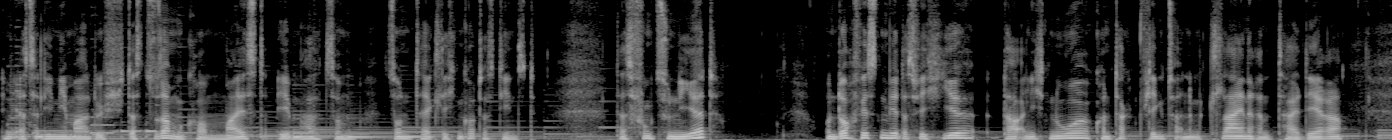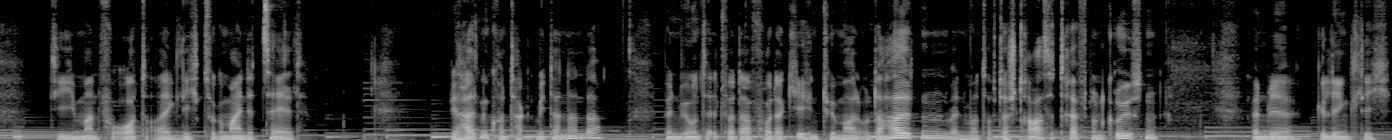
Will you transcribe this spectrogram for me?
in erster Linie mal durch das Zusammenkommen, meist eben halt zum sonntäglichen Gottesdienst. Das funktioniert und doch wissen wir, dass wir hier da eigentlich nur Kontakt pflegen zu einem kleineren Teil derer, die man vor Ort eigentlich zur Gemeinde zählt. Wir halten Kontakt miteinander, wenn wir uns etwa da vor der Kirchentür mal unterhalten, wenn wir uns auf der Straße treffen und grüßen, wenn wir gelegentlich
